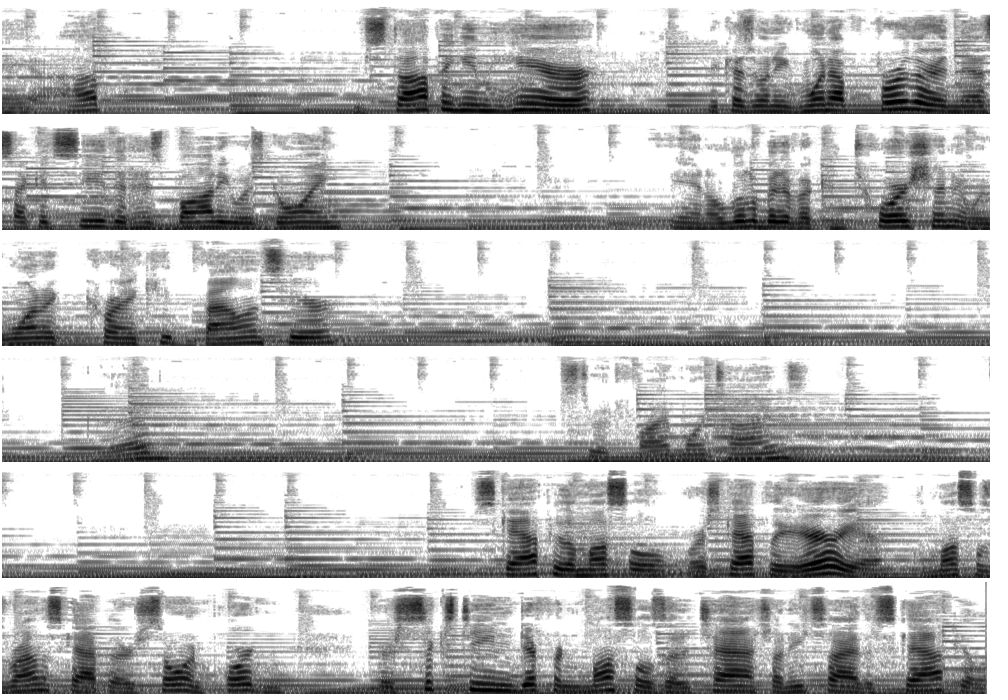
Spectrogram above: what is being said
Okay, up. I'm stopping him here because when he went up further in this, I could see that his body was going in a little bit of a contortion, and we want to try and keep balance here. Good. Let's do it five more times. Scapula muscle or scapular area, the muscles around the scapula are so important. There's 16 different muscles that attach on each side of the scapula.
